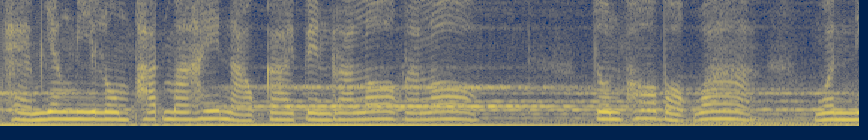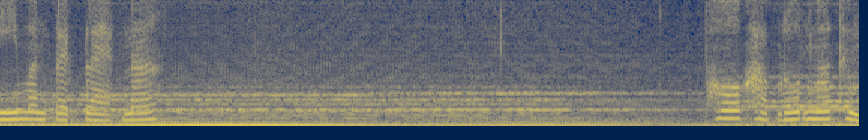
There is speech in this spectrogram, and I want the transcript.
แถมยังมีลมพัดมาให้หนาวกายเป็นระลอกระลอก จนพ่อบอกว่า วันนี้มันแปลกๆนะ พ่อขับรถมาถึง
